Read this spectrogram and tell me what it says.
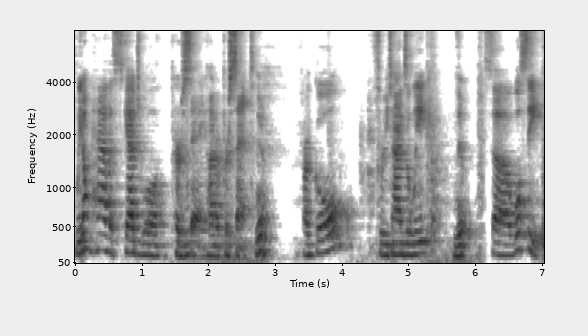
we don't have a schedule per se, 100%. Yeah. Our goal, three times a week. Yep. So we'll see.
